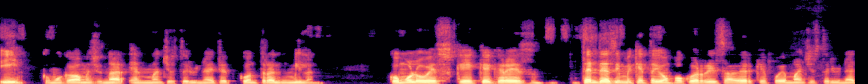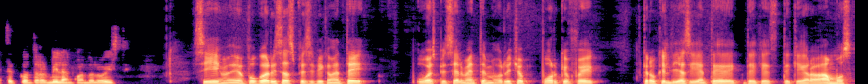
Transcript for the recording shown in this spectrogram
Y, como acabo de mencionar, el Manchester United contra el Milan. ¿Cómo lo ves? ¿Qué, qué crees? Decime que te dio un poco de risa ver que fue Manchester United contra el Milan cuando lo viste. Sí, me dio un poco de risa específicamente, o especialmente, mejor dicho, porque fue, creo que el día siguiente de, que, de que grabamos,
